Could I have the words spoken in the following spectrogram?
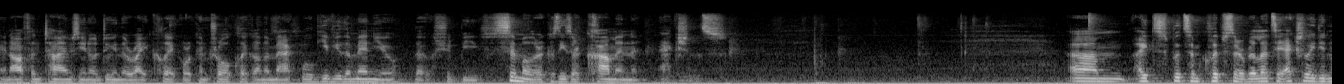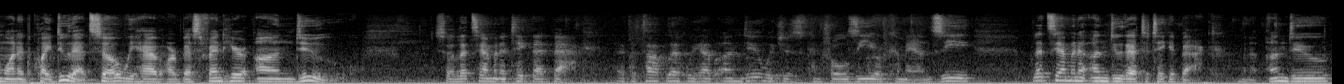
And oftentimes, you know, doing the right click or control click on the Mac will give you the menu that should be similar because these are common actions. Um, I split some clips there, but let's say actually I didn't want to quite do that. So we have our best friend here, undo. So let's say I'm going to take that back. At the top left we have undo, which is Control Z or Command Z. Let's say I'm going to undo that to take it back. I'm going to undo,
